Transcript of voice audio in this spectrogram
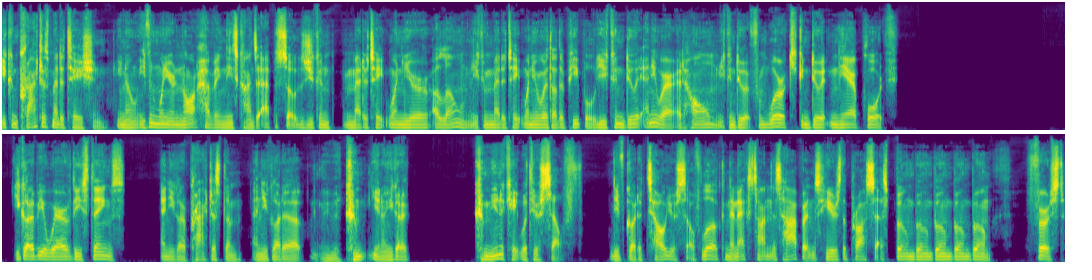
you can practice meditation, you know, even when you're not having these kinds of episodes. You can meditate when you're alone. You can meditate when you're with other people. You can do it anywhere at home. You can do it from work. You can do it in the airport. You got to be aware of these things and you got to practice them and you got to, you know, you got to communicate with yourself. You've got to tell yourself, look, and the next time this happens, here's the process. Boom, boom, boom, boom, boom. First,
